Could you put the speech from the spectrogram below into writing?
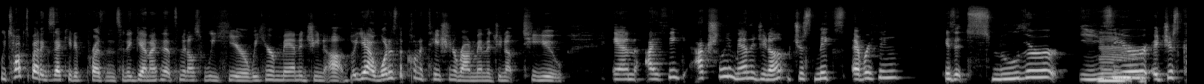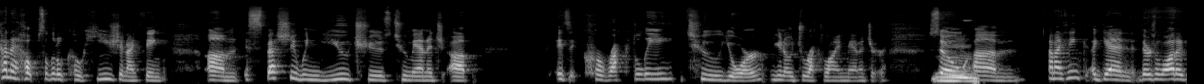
We talked about executive presence, and again, I think that's something else we hear. We hear managing up, but yeah, what is the connotation around managing up to you? And I think actually managing up just makes everything is it smoother, easier? Mm. It just kind of helps a little cohesion, I think, um, especially when you choose to manage up is it correctly to your you know direct line manager? So mm. um and i think again there's a lot of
